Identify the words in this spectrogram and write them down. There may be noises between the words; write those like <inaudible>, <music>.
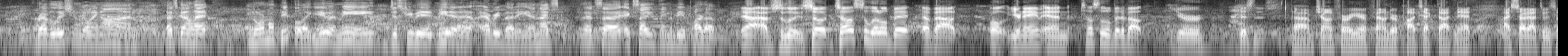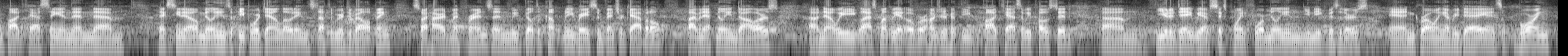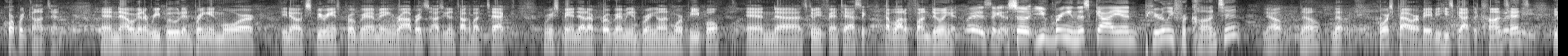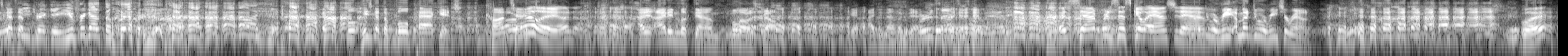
revolution going on that's going to let normal people like you and me distribute media to everybody, and that's that's an exciting thing to be a part of. Yeah, absolutely. So tell us a little bit about, well, your name and tell us a little bit about your business. Um, John Furrier, founder of podtech.net. I started out doing some podcasting, and then um, next thing you know, millions of people were downloading the stuff that we were developing. So I hired my friends, and we built a company, raised some venture capital, five and a half million dollars. Uh, now we last month we had over 150 podcasts that we posted. Um, year to date, we have 6.4 million unique visitors and growing every day. And it's boring corporate content. And now we're going to reboot and bring in more you know, experience programming. Robert's also going to talk about tech. We're going to expand out our programming and bring on more people, and uh, it's going to be fantastic. Have a lot of fun doing it. Wait a second. So you're bringing this guy in purely for content? No, no, no. Horsepower, baby. He's got the content. He's got Whiskey the drinking. You forgot <laughs> <laughs> the. full, he's got the full package. Content. Oh, really? I <laughs> know. I, didn't, I didn't look down below his belt. Okay, I did not look there. Where's Amsterdam, man? <laughs> it's San Francisco, Amsterdam. I'm gonna Amsterdam. do a re- I'm gonna do a reach around. <laughs> What?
